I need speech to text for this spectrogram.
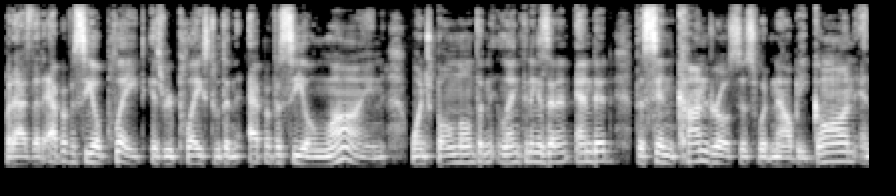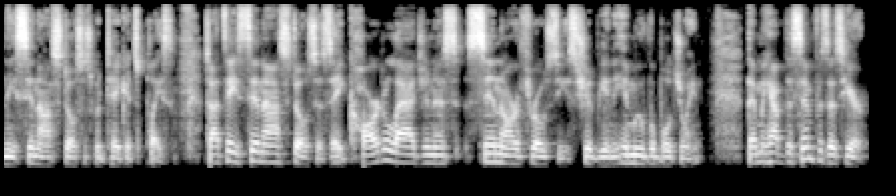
But as that epiphyseal plate is replaced with an epiphyseal line, once bone lengthening is ended, the synchondrosis would now be gone and the synostosis would take its place. So that's a synostosis, a cartilaginous synarthrosis, should be an immovable joint. Then we have the symphysis here.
